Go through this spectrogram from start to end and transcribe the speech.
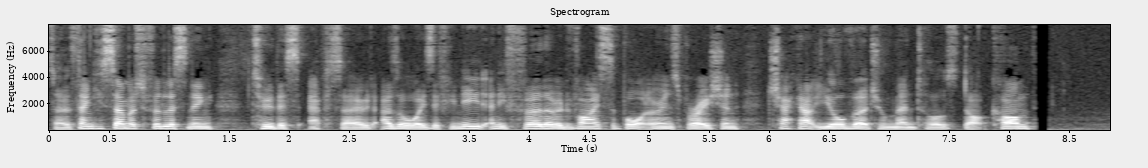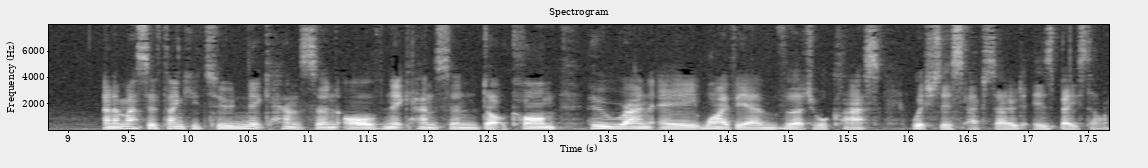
So, thank you so much for listening to this episode. As always, if you need any further advice, support, or inspiration, check out yourvirtualmentors.com. And a massive thank you to Nick Hansen of nickhansen.com, who ran a YVM virtual class, which this episode is based on.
